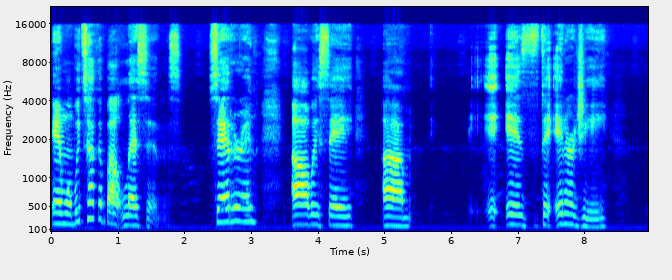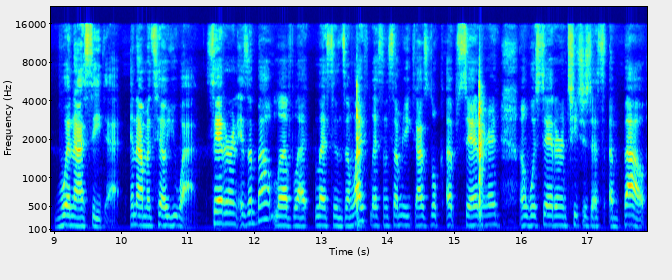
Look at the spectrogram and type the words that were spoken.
And when we talk about lessons saturn i always say um it is the energy when I see that. And I'm going to tell you why. Saturn is about love lessons and life lessons. Some of you guys look up Saturn and what Saturn teaches us about.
